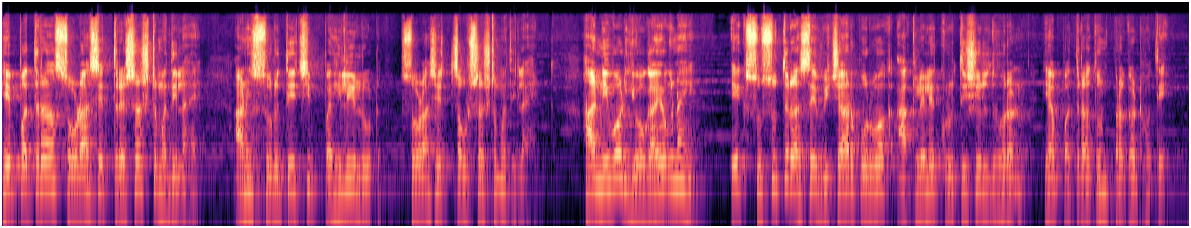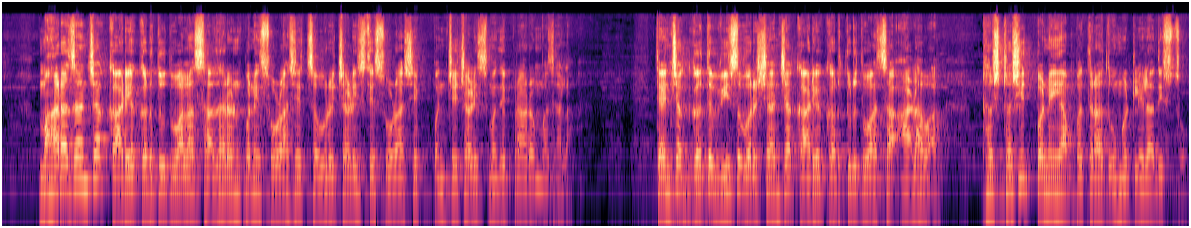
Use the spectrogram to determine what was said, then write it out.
हे पत्र सोळाशे त्रेसष्टमधील आहे आणि सुरतेची पहिली लूट सोळाशे चौसष्टमधील आहे. हा निवड योगायोग नाही एक सुसूत्र असे विचारपूर्वक आखलेले कृतिशील धोरण या पत्रातून प्रकट होते. महाराजांच्या कार्यकर्तृत्वाला साधारणपणे सोळाशे चौवेचाळीस ते सोळाशे पंचेचाळीसमध्ये प्रारंभ झाला. त्यांच्या गत वीस वर्षांच्या कार्यकर्तृत्वाचा आढावा ठसठशीतपणे या पत्रात उमटलेला दिसतो.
